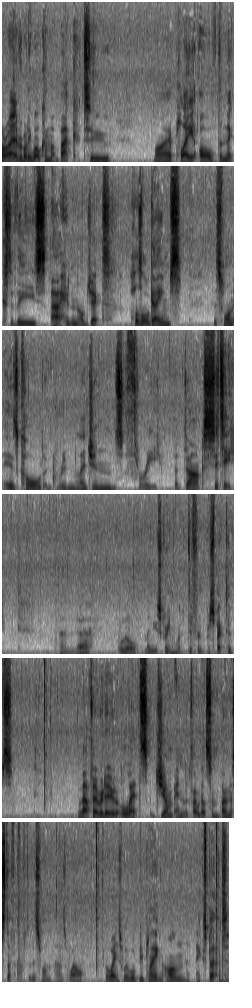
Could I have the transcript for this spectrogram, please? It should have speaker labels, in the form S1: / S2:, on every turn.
S1: Alright everybody, welcome back to my play of the next of these uh, hidden object puzzle games. This one is called Grim Legends 3, The Dark City. And uh, a little menu screen with different perspectives. Without further ado, let's jump in. Looks like we've got some bonus stuff after this one as well. Always, we will be playing on Expert.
